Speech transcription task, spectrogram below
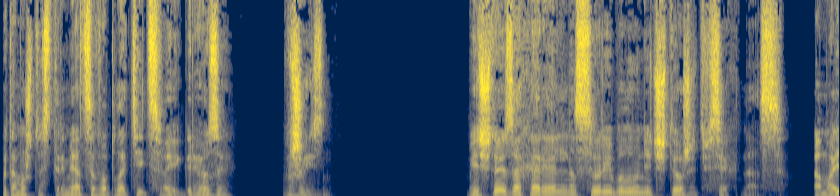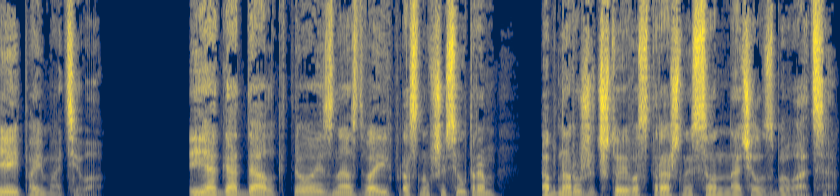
потому что стремятся воплотить свои грезы в жизнь. Мечтой Захари Аль-Насури было уничтожить всех нас, а моей — поймать его. И я гадал, кто из нас двоих, проснувшись утром, обнаружит, что его страшный сон начал сбываться.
